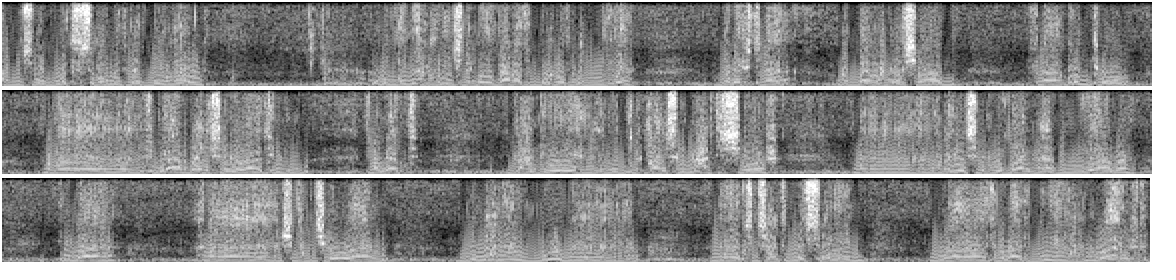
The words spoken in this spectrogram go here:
95 و300 ألف عين رئيسا لإدارة البحوث العلمية والإفتاء والدعوة والإرشاد فكنت آه، في أربع سنوات تلت يعني انتقال سماحة الشيخ آه، رئيسا للجامعة بالنيابة إلى آه، شهر شوال من عام 99 و300 وألف.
